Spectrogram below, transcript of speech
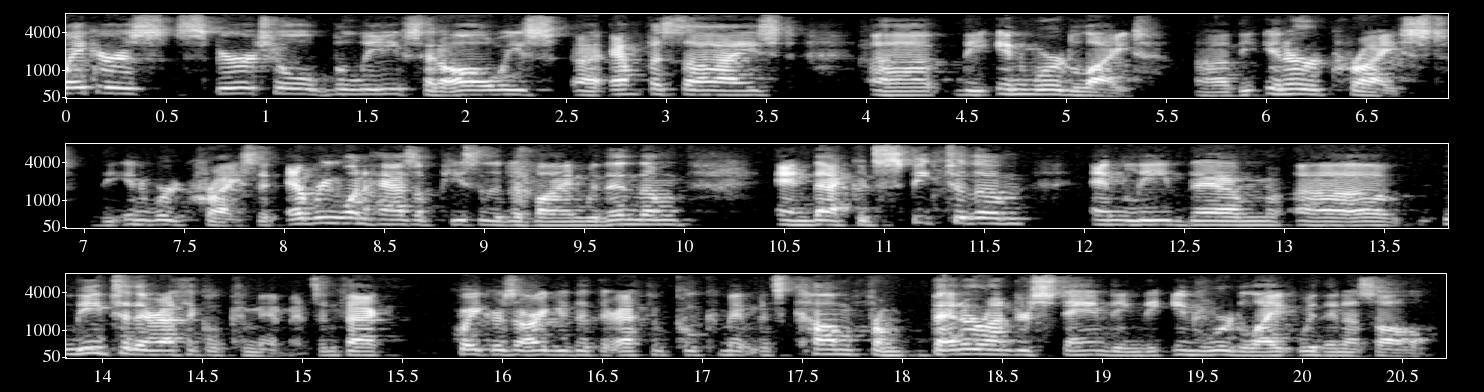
Quakers' spiritual beliefs had always uh, emphasized uh, the inward light, uh, the inner Christ, the inward Christ, that everyone has a piece of the divine within them, and that could speak to them and lead them uh, lead to their ethical commitments. In fact, Quakers argue that their ethical commitments come from better understanding the inward light within us all.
